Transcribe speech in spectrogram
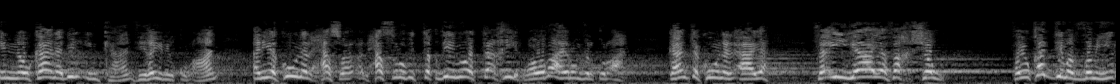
إنه كان بالإمكان في غير القرآن أن يكون الحصر, الحصر بالتقديم والتأخير وهو ظاهر في القرآن. كأن تكون الآية فإياي فاخشوا. فيقدم الضمير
